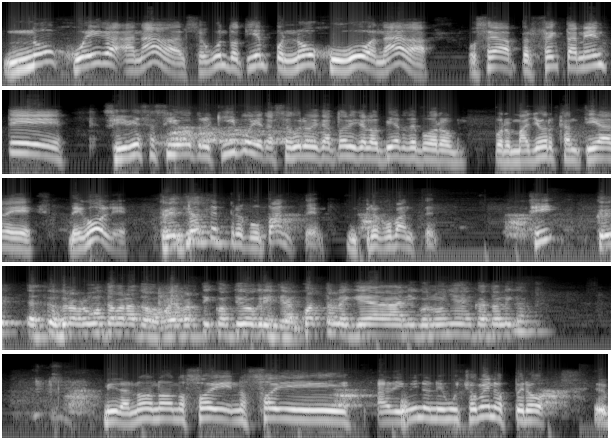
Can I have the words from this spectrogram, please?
no juega a nada. El segundo tiempo no jugó a nada. O sea, perfectamente, si hubiese sido otro equipo, yo te aseguro que Católica lo pierde por, por mayor cantidad de, de goles. Entonces, preocupante, preocupante. ¿Sí? Es una pregunta para todos. Voy a partir contigo, Cristian. ¿Cuánto le queda a Nico Núñez en Católica? Mira, no, no, no soy, no soy adivino ni mucho menos, pero eh,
